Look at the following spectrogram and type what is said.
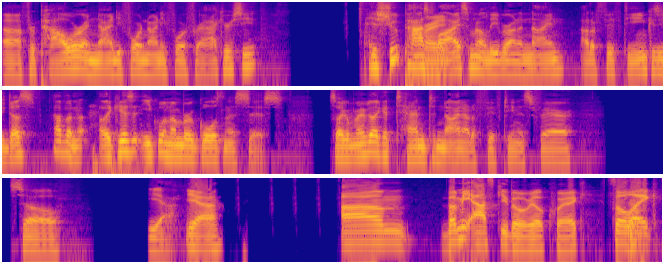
uh, for power and 94, 94 for accuracy. his shoot pass Right. by, so I'm gonna leave around a nine out of fifteen because he does have an like he has an equal number of goals and assists. So like maybe like a ten to nine out of fifteen is fair. So, yeah, Yeah. Um, let me ask you though, real quick. So, Sure. like,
